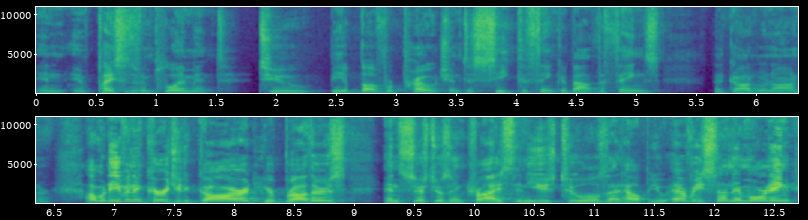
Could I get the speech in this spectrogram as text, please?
in, in places of employment to be above reproach and to seek to think about the things that God would honor. I would even encourage you to guard your brothers and sisters in Christ and use tools that help you. Every Sunday morning,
